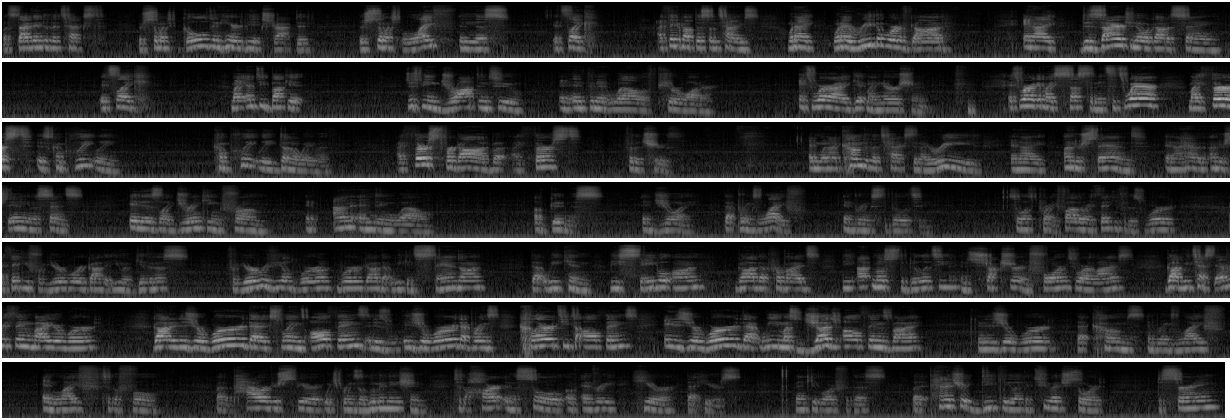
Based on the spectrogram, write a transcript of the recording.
Let's dive into the text. There's so much gold in here to be extracted. There's so much life in this. It's like I think about this sometimes when I when I read the word of God and I desire to know what God is saying. It's like my empty bucket just being dropped into an infinite well of pure water. It's where I get my nourishment. It's where I get my sustenance. It's where my thirst is completely, completely done away with. I thirst for God, but I thirst for the truth. And when I come to the text and I read and I understand and I have an understanding in a sense, it is like drinking from an unending well of goodness and joy that brings life and brings stability. So let's pray. Father, I thank you for this word. I thank you for your word, God, that you have given us, for your revealed word, word, God, that we can stand on, that we can be stable on, God, that provides the utmost stability and structure and form to our lives. God, we test everything by your word. God, it is your word that explains all things. It is, is your word that brings clarity to all things. It is your word that we must judge all things by. It is your word that comes and brings life and life to the full by the power of your spirit, which brings illumination to the heart and the soul of every hearer that hears. Thank you, Lord, for this. Let it penetrate deeply like a two edged sword, discerning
